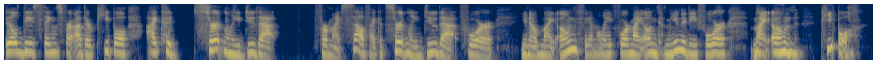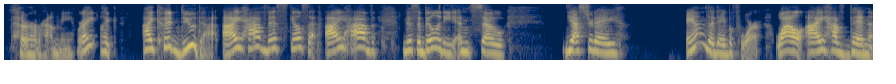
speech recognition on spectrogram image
build these things for other people, I could certainly do that for myself. I could certainly do that for, you know, my own family, for my own community, for my own people that are around me, right? Like I could do that. I have this skill set. I have this ability. And so yesterday and the day before, while I have been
